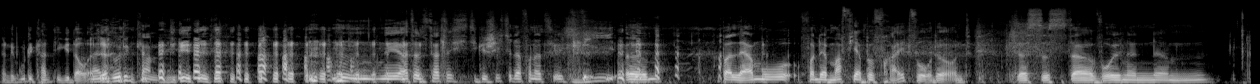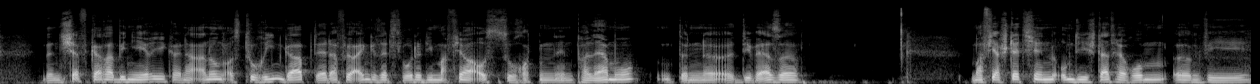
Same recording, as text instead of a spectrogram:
Eine gute Kanti gedauert. Eine ja. gute Kante. nee, er hat uns tatsächlich die Geschichte davon erzählt, wie ähm, Palermo von der Mafia befreit wurde und dass es da wohl einen, ähm, einen Chef Carabinieri, keine Ahnung, aus Turin gab, der dafür eingesetzt wurde, die Mafia auszurotten in Palermo. Und dann äh, diverse Mafia-Städtchen um die Stadt herum irgendwie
